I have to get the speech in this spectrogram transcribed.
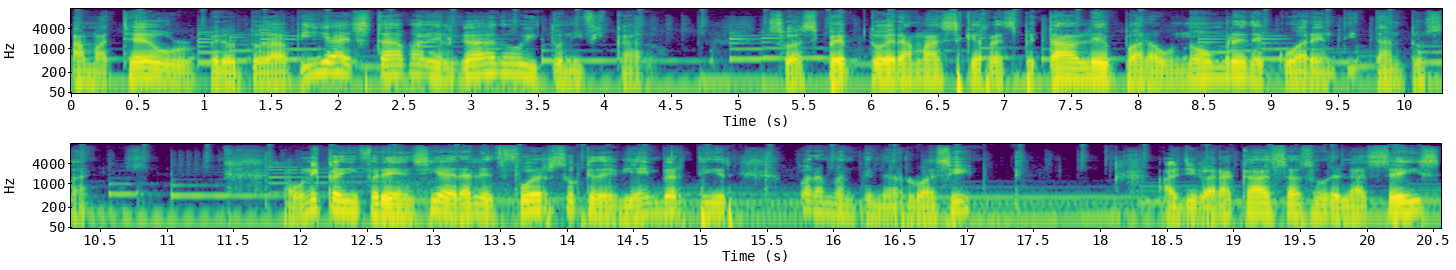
amateur, pero todavía estaba delgado y tonificado. Su aspecto era más que respetable para un hombre de cuarenta y tantos años. La única diferencia era el esfuerzo que debía invertir para mantenerlo así. Al llegar a casa sobre las seis,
